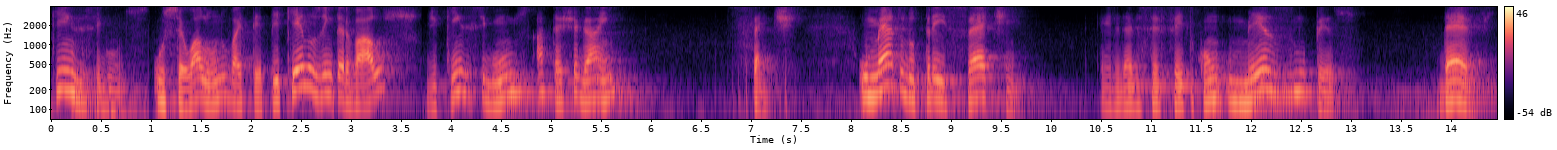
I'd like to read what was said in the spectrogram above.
15 segundos. O seu aluno vai ter pequenos intervalos de 15 segundos até chegar em 7. O método 3-7 ele deve ser feito com o mesmo peso. Deve.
